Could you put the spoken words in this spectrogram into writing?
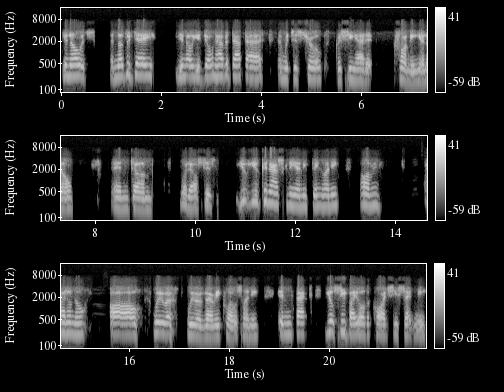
You know, it's another day. You know, you don't have it that bad, and which is true because she had it crummy. You know, and um, what else is you? You can ask me anything, honey. Um, I don't know. Oh, we were we were very close, honey. In fact, you'll see by all the cards she sent me,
